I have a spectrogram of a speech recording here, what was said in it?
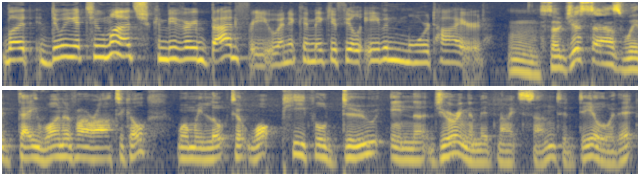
but doing it too much can be very bad for you and it can make you feel even more tired. Hmm. So, just as with day one of our article, when we looked at what people do in the, during the midnight sun to deal with it,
